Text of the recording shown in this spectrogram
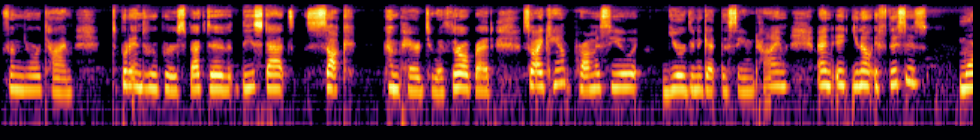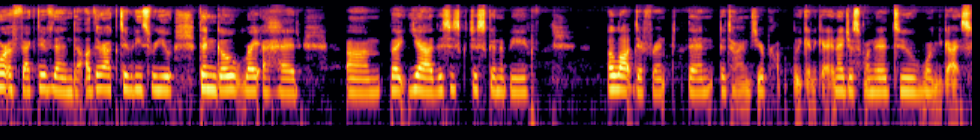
from your time. To put it into perspective, these stats suck compared to a thoroughbred, so I can't promise you you're gonna get the same time. And it, you know, if this is more effective than the other activities for you, then go right ahead. Um, but yeah, this is just going to be a lot different than the times you're probably going to get. And I just wanted to warn you guys.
